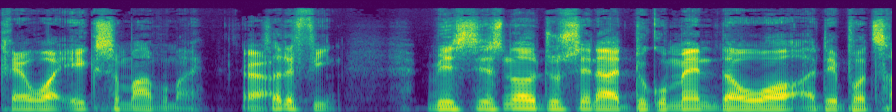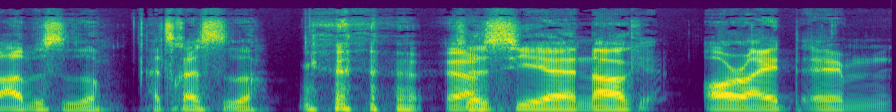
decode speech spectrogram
kræver ikke så meget for mig, ja. så er det fint. Hvis det er sådan noget, du sender et dokument over, og det er på 30 sider, 50 sider, ja. så siger jeg nok, alright, øhm,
